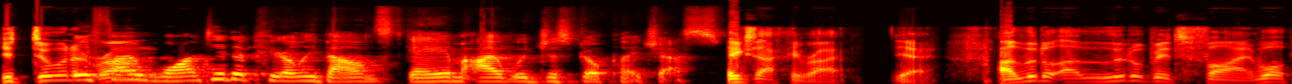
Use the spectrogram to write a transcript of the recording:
you're doing it if I wanted a purely balanced game, I would just go play chess. Exactly right. Yeah, a little, a little bit's fine. Well,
